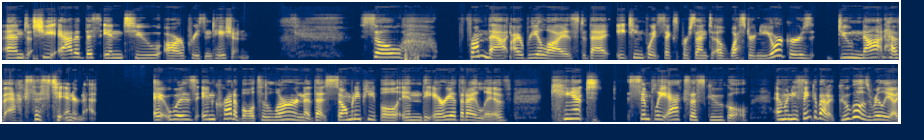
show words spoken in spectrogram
And she added this into our presentation. So from that, I realized that 18.6% of Western New Yorkers do not have access to internet. It was incredible to learn that so many people in the area that I live can't simply access Google. And when you think about it, Google is really a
